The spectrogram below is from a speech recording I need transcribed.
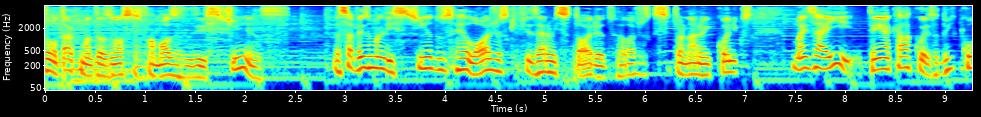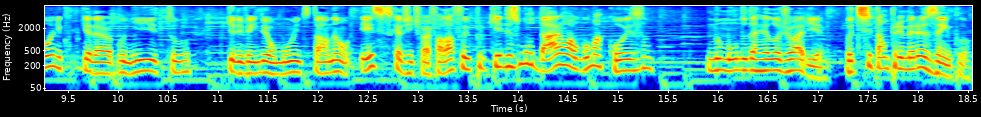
Voltar com uma das nossas famosas listinhas. Dessa vez uma listinha dos relógios que fizeram história, dos relógios que se tornaram icônicos. Mas aí tem aquela coisa do icônico porque ele era bonito, porque ele vendeu muito e tal. Não, esses que a gente vai falar foi porque eles mudaram alguma coisa no mundo da relojoaria. Vou te citar um primeiro exemplo.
